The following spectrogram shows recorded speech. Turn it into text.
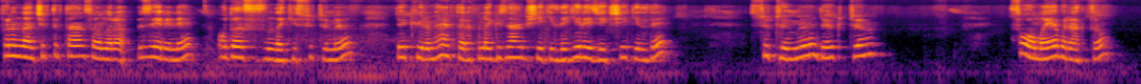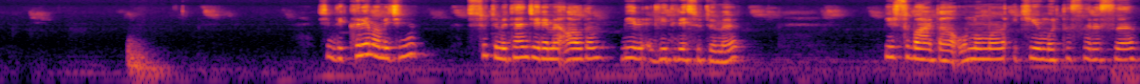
Fırından çıktıktan sonra üzerine oda ısısındaki sütümü döküyorum. Her tarafına güzel bir şekilde gelecek şekilde sütümü döktüm. Soğumaya bıraktım. Şimdi kremam için Sütümü tencereme aldım. 1 litre sütümü. 1 su bardağı unumu, 2 yumurta sarısı,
